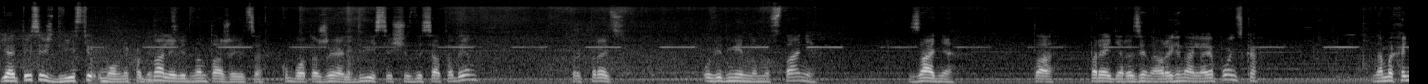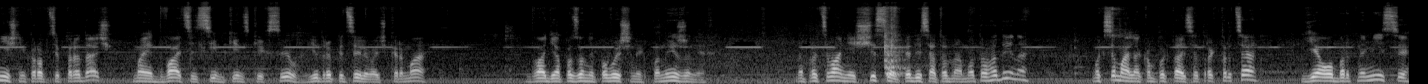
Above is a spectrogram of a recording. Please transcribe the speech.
5200 умовних одиниць. Далі відвантажується Kubota GL 261. Тракторець у відмінному стані. Задня та передня резина оригінальна японська. На механічній коробці передач має 27 кінських сил, гідропідсилювач керма, два діапазони повишених, понижених. Напрацювання 651 мотогодина. Максимальна комплектація тракторця, є оберт на місці,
